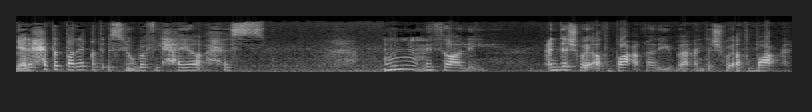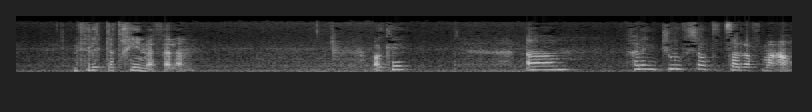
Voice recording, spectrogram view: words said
يعني حتى طريقة أسلوبه في الحياة أحس مو مثالي. عنده شوي أطباع غريبة عنده شوي أطباع مثل التدخين مثلا. أوكي. أم خلينا نشوف شلون تتصرف معاه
